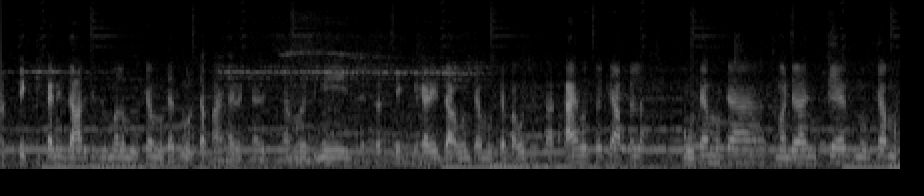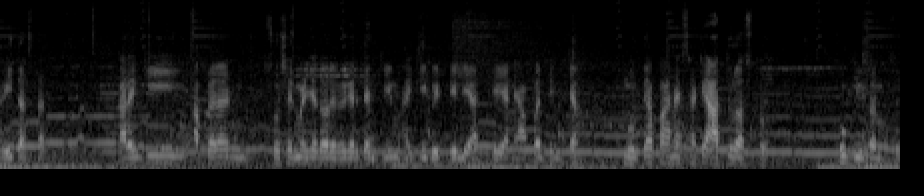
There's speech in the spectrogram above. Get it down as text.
प्रत्येक ठिकाणी जाल तिथे तुम्हाला मोठ्या मोठ्याच मूर्त्या पाहायला भेटणार आहेत. त्यामुळे तुम्ही प्रत्येक ठिकाणी जाऊन त्या मूर्त्या पाहू शकता. काय होतं की आपल्याला मोठ्या मोठ्या मंडळांच्या मूर्त्या माहीत असतात. कारण की आपल्याला सोशल मीडियाद्वारे वगैरे त्यांची माहिती भेटलेली असते आणि आपण त्यांच्या मूर्त्या पाहण्यासाठी आतुर असतो. खूप दिवसांपासून.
